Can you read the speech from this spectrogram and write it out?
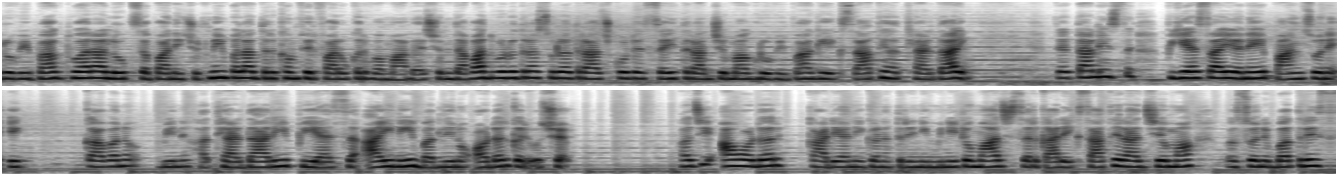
ગૃહ વિભાગ દ્વારા લોકસભાની ચૂંટણી પહેલા ધરખમ ફેરફારો કરવામાં આવ્યા છે. અમદાવાદ, વડોદરા, સુરત, રાજકોટ સહિત રાજ્યમાં ગૃહ વિભાગે એક સાથે હથિયારધારી તેતાલીસ પીએસઆઈ અને પાંચસો ને એકાવન બિન હથિયારધારી પીએસઆઈની બદલીનો ઓર્ડર કર્યો છે. હજી આ ઓર્ડર કાઢ્યાની ગણતરીની મિનિટોમાં જ સરકારે એકસાથે રાજ્યમાં બસો ને બત્રીસ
